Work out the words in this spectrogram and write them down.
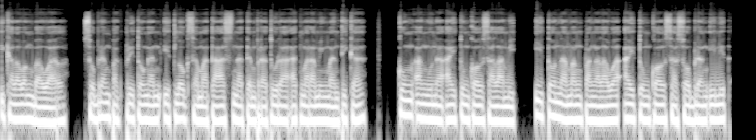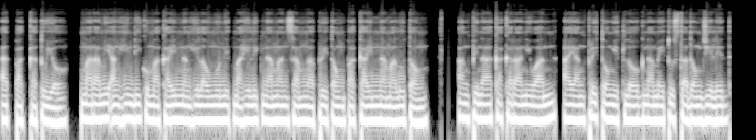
Ikalawang bawal, sobrang pagprito ng itlog sa mataas na temperatura at maraming mantika. Kung ang una ay tungkol sa lamig, ito namang pangalawa ay tungkol sa sobrang init at pagkatuyo. Marami ang hindi kumakain ng hilaw ngunit mahilig naman sa mga pritong pagkain na malutong. Ang pinakakaraniwan ay ang pritong itlog na may tustadong gilid.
